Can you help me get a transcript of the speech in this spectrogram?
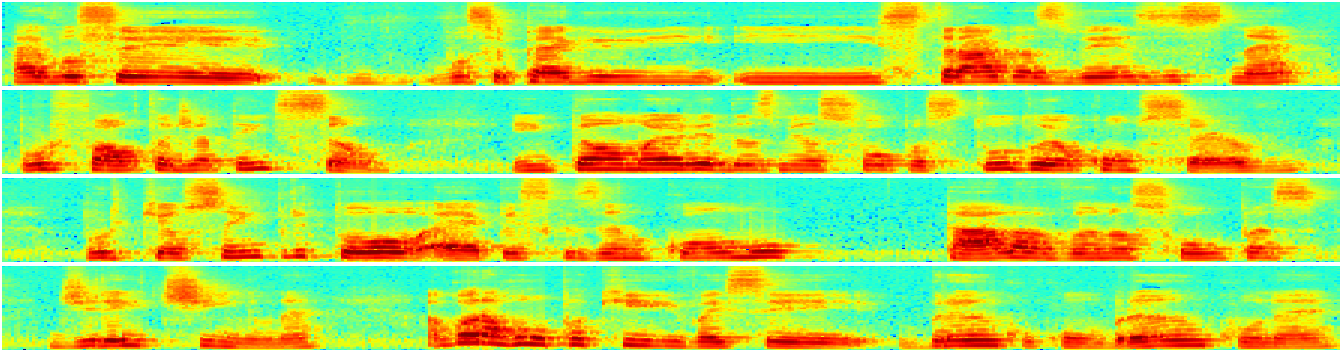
aí você você pega e, e estraga às vezes, né, por falta de atenção. Então a maioria das minhas roupas tudo eu conservo, porque eu sempre tô é, pesquisando como tá lavando as roupas direitinho, né? Agora roupa que vai ser branco com branco, né?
